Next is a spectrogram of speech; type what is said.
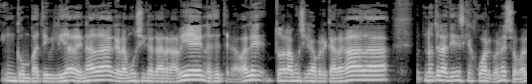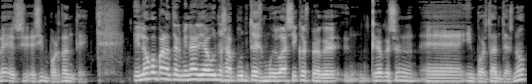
incompatibilidad de nada, que la música carga bien, etcétera, ¿vale? Toda la música precargada, no te la tienes que jugar con eso, ¿vale? Es, importante. Y luego para terminar ya unos apuntes muy básicos, pero que creo que son eh, importantes, ¿no?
